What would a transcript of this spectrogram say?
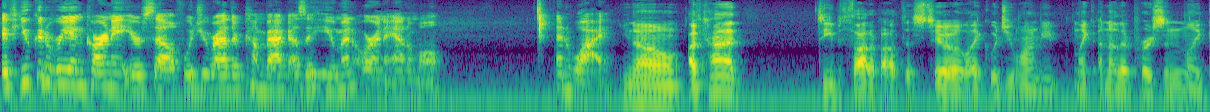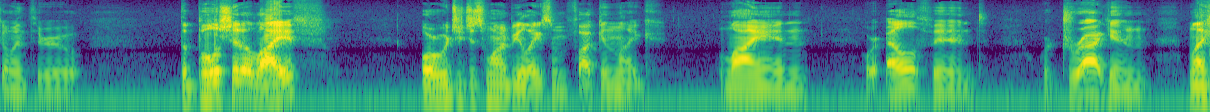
If you could reincarnate yourself, would you rather come back as a human or an animal? And why? You know, I've kind of deep thought about this too. Like, would you want to be like another person, like going through the bullshit of life, or would you just want to be like some fucking like lion or elephant or dragon? Like,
